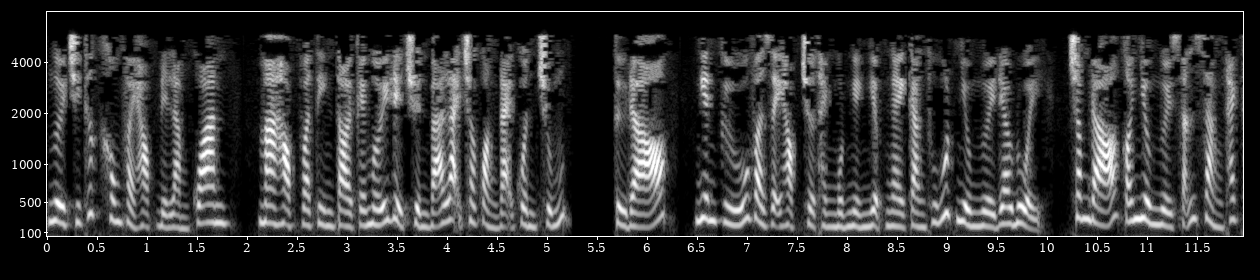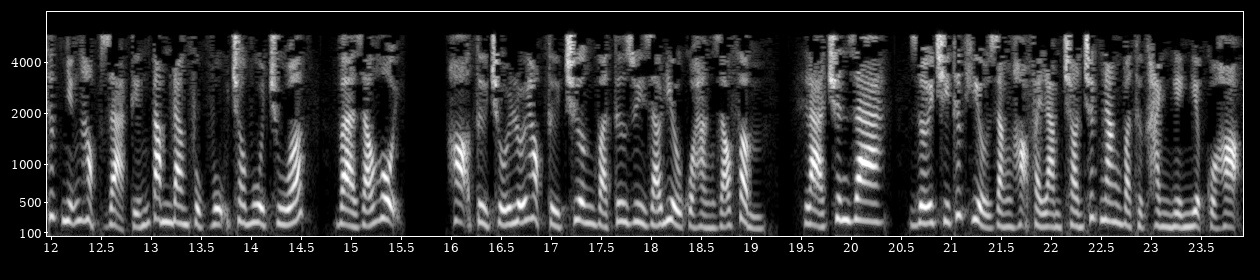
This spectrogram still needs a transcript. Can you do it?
người trí thức không phải học để làm quan, mà học và tìm tòi cái mới để truyền bá lại cho quảng đại quần chúng. Từ đó, nghiên cứu và dạy học trở thành một nghề nghiệp ngày càng thu hút nhiều người đeo đuổi, trong đó có nhiều người sẵn sàng thách thức những học giả tiếng tăm đang phục vụ cho vua chúa và giáo hội. Họ từ chối lối học từ chương và tư duy giáo điều của hàng giáo phẩm. Là chuyên gia, giới trí thức hiểu rằng họ phải làm tròn chức năng và thực hành nghề nghiệp của họ,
